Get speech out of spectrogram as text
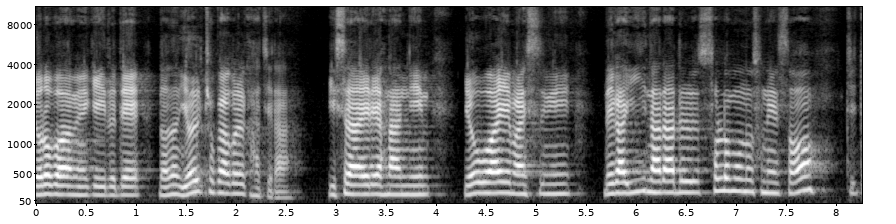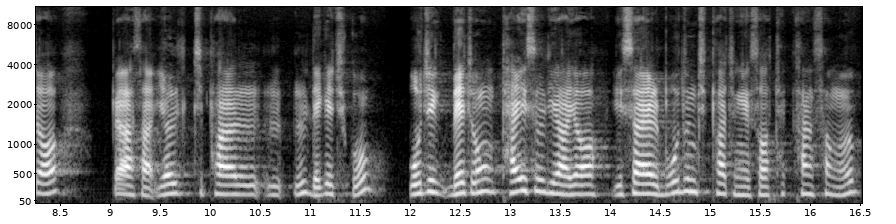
여로보암에게 이르되 너는 열 조각을 가지라 이스라엘의 하나님 여호와의 말씀이 내가 이 나라를 솔로몬의 손에서 찢어 빼앗아 열 지파를 내게 주고 오직 내 종 다윗을 위하여 이스라엘 모든 지파 중에서 택한 성읍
